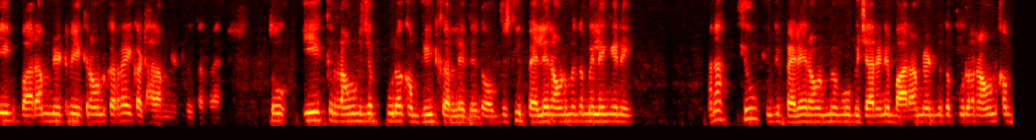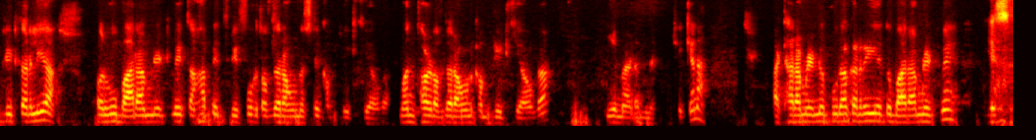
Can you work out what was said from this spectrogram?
एक बारह मिनट में एक राउंड कर रहा है, एक अठारह मिनट में कर रहा है। तो एक राउंड जब पूरा कंप्लीट कर लेते हैं तो ऑब्वियसली पहले राउंड में तो मिलेंगे नहीं। है ना? क्यों? क्योंकि पहले राउंड में वो बेचारे ने 12 मिनट में तो पूरा राउंड कंप्लीट कर लिया और वो 12 मिनट में कहाँ पे three fourth of the round उसने कंप्लीट किया होगा? One third of the round complete किया होगा ये मैडम ने ठीक है ना? 18 मिनट में पूरा कर रही है तो 12 मिनट में यस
